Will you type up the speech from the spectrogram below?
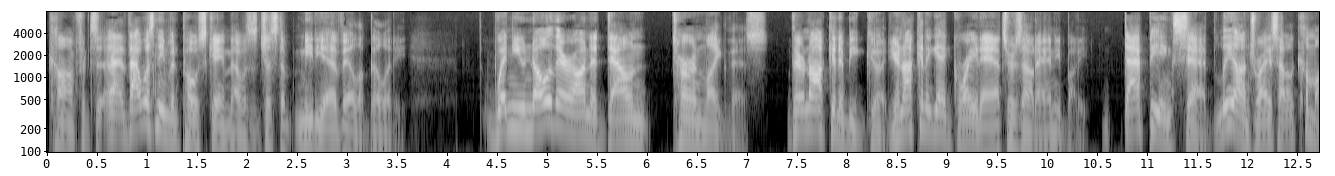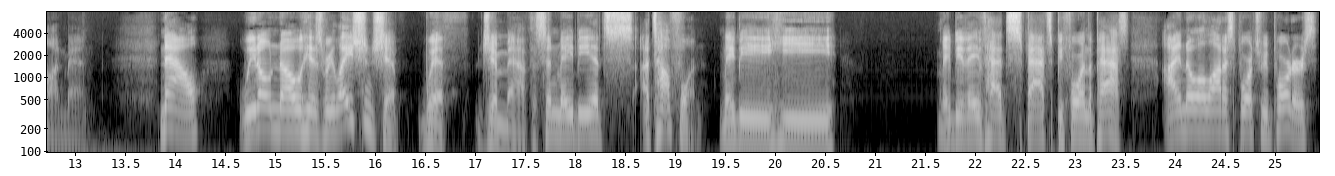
conferences. Uh, that wasn't even post game. That was just a media availability. When you know they're on a downturn like this, they're not going to be good. You're not going to get great answers out of anybody. That being said, Leon Draisaitl, come on, man. Now we don't know his relationship with Jim Matheson. Maybe it's a tough one. Maybe he, maybe they've had spats before in the past. I know a lot of sports reporters.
